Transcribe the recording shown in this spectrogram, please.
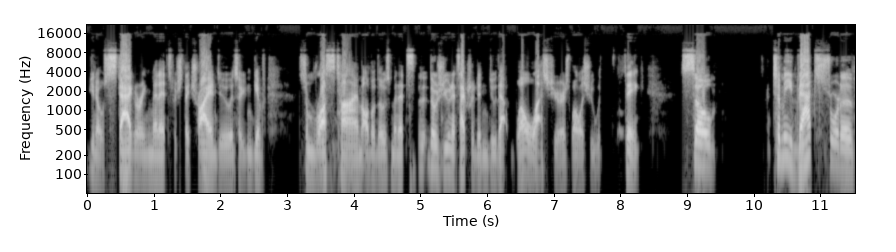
you know, staggering minutes, which they try and do, and so you can give some Russ time, although those minutes, those units actually didn't do that well last year as well as you would think. So to me, that's sort of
